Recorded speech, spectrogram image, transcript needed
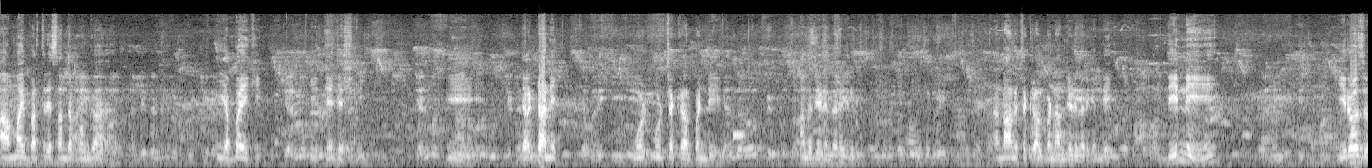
ఆ అమ్మాయి బర్త్డే సందర్భంగా ఈ అబ్బాయికి ఈ తేజస్కి ఈ ఎలక్ట్రానిక్ మూడు మూడు చక్రాల బండి అందజేయడం జరిగింది. నాలుగు చక్రాల బండి అందజేయడం జరిగింది. దీన్ని ఈరోజు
